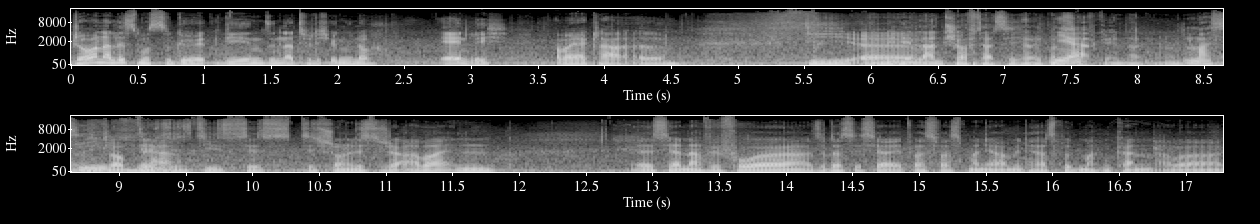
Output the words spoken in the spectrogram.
Journalismus zu gehen, sind natürlich irgendwie noch ähnlich. Aber ja klar, äh, die, äh, die Medienlandschaft hat sich halt massiv ja, geändert. Ne? Massiv. Also ich glaube, ja. dieses, dieses, dieses, journalistische Arbeiten ist ja nach wie vor, also das ist ja etwas, was man ja mit Herzblut machen kann, aber.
